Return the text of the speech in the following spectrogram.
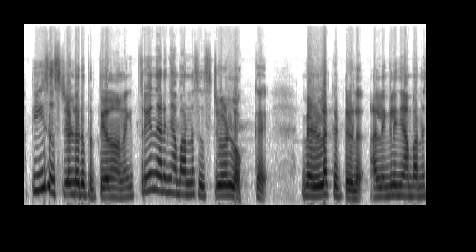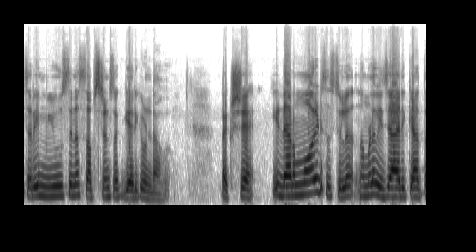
അപ്പോൾ ഈ സിസ്റ്റുകളുടെ ഒരു പ്രത്യേകത എന്ന് പറഞ്ഞാൽ ഇത്രയും നേരം ഞാൻ പറഞ്ഞ സിസ്റ്റുകളിലൊക്കെ വെള്ളക്കെട്ടുകൾ അല്ലെങ്കിൽ ഞാൻ പറഞ്ഞ ചെറിയ മ്യൂസിനസ് സബ്സ്റ്റൻസ് ഒക്കെ ആയിരിക്കും ഉണ്ടാവുക. പക്ഷേ ഈ ഡെർമോയിഡ് സിസ്റ്റിൽ നമ്മൾ വിചാരിക്കാത്ത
